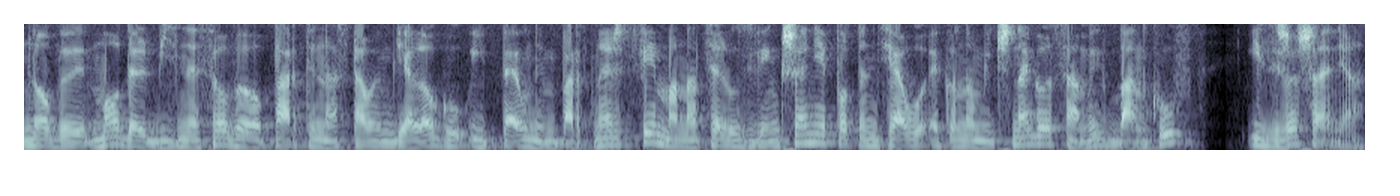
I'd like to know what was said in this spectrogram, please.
nowy model biznesowy oparty na stałym dialogu i pełnym partnerstwie ma na celu zwiększenie potencjału ekonomicznego samych banków i zrzeszenia.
